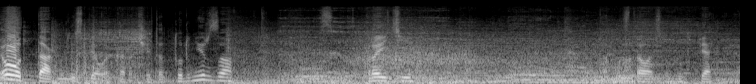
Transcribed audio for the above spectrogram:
Вот так вот успела, короче, этот турнир за пройти. Там осталось минут 5, наверное.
